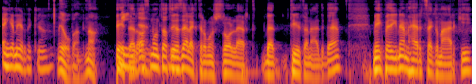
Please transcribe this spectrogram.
Engem érdekel. Jó van, na. Péter, Minden. azt mondtad, hogy az elektromos rollert be, tiltanád be, mégpedig nem Herceg Márki,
